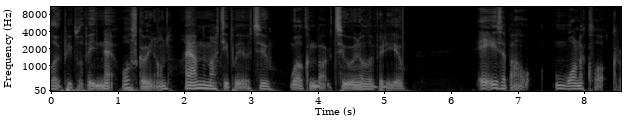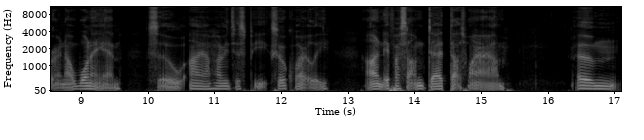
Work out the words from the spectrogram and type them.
Hello people of the net, what's going on? I am the MattyBoy02 welcome back to another video. It is about 1 o'clock right now, 1am, so I am having to speak so quietly, and if I sound dead, that's why I am. Um,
